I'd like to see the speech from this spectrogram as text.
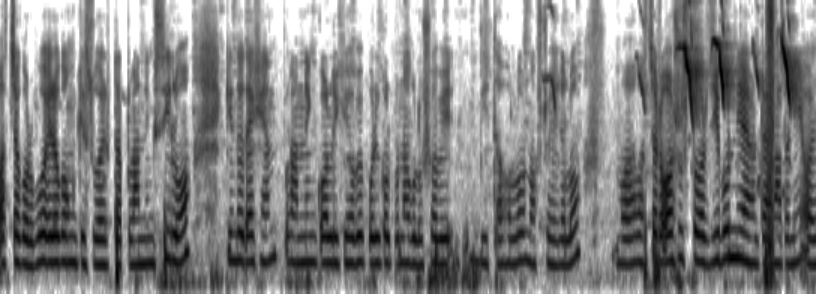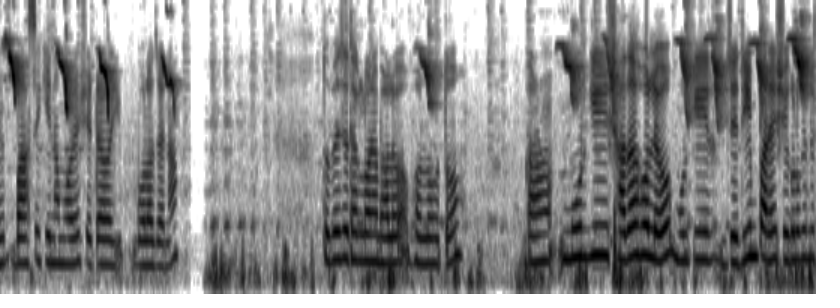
বাচ্চা করব, এরকম কিছু একটা প্ল্যানিং ছিল। কিন্তু দেখেন প্ল্যানিং করলে কী হবে, পরিকল্পনাগুলো সবই বৃথা হলো, নষ্ট হয়ে গেল। বাচ্চাটা অসুস্থ আর জীবন নিয়ে এখন টানাটানি, ওই বাসে কিনা মরে সেটা বলা যায় না। তো বেঁচে থাকলে অনেক ভালো ভালো হতো। কারণ মুরগি সাদা হলেও মুরগির যে ডিম পারে সেগুলো কিন্তু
